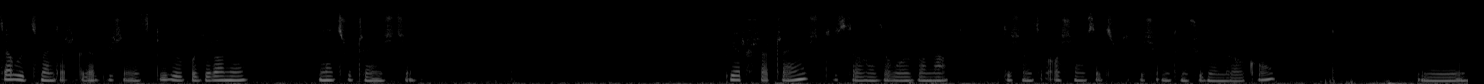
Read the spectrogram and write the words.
Cały cmentarz grabiszyński był podzielony na trzy części. Pierwsza część została założona w 1867 roku i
